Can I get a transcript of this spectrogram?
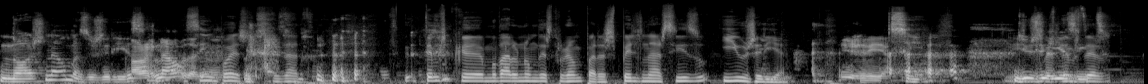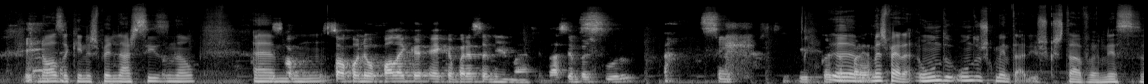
Nós não, mas eu geria Nós não. Sim, pois, exato. Temos que mudar o nome deste programa para Espelho de Narciso e o Geria. Eu diria. Sim. E o Depois podemos geria dizer, nós aqui no Espelho Narciso, não. Ahm, Só, só quando eu falo é que, é que aparece a minha imagem. Está sempre a escuro. Sim. Aparece. mas espera, um, do- um dos comentários que estava nesse.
